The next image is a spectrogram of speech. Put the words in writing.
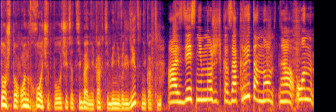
то, что он хочет получить от тебя, никак тебе не вредит, никак тебе а здесь немножечко закрыто но а, он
